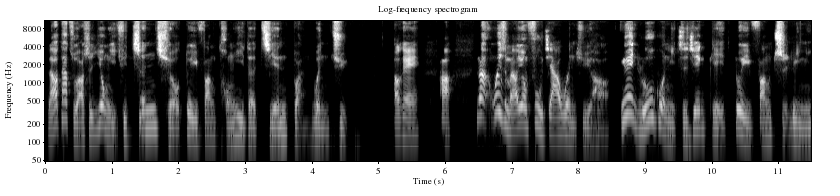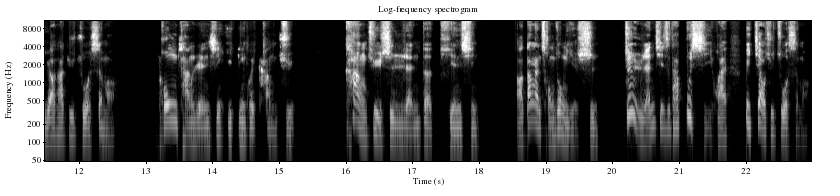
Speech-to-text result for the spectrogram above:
然后它主要是用以去征求对方同意的简短问句。OK，啊，那为什么要用附加问句哈？因为如果你直接给对方指令，你要他去做什么，通常人性一定会抗拒，抗拒是人的天性啊，当然从众也是。就是人其实他不喜欢被叫去做什么，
